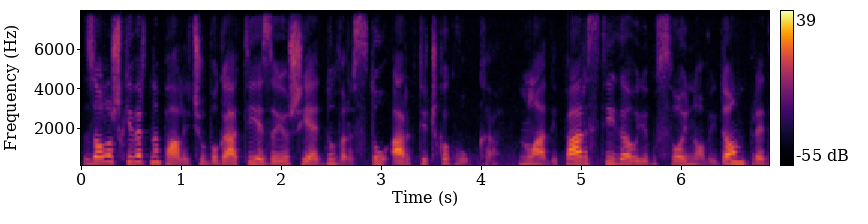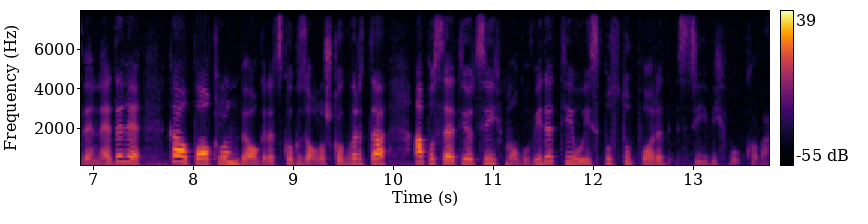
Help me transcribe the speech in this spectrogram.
Zološki vrt na Paliću bogatiji je za još jednu vrstu arktičkog vuka. Mladi par stigao je u svoj novi dom pre dve nedelje kao poklon Beogradskog zološkog vrta, a posetioci ih mogu videti u ispustu pored sivih vukova.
